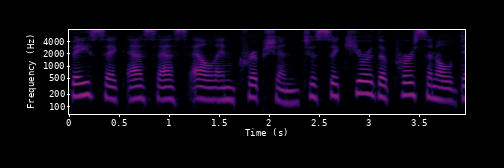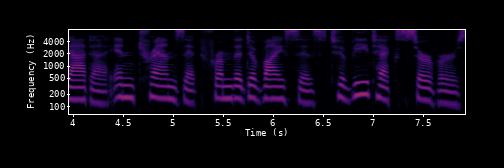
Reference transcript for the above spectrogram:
basic SSL encryption to secure the personal data in transit from the devices to VTech's servers,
